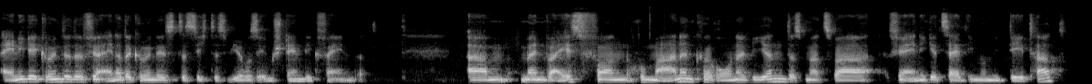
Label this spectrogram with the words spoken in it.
einige Gründe dafür. Einer der Gründe ist, dass sich das Virus eben ständig verändert. Ähm, man weiß von humanen Coronaviren, dass man zwar für einige Zeit Immunität hat,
